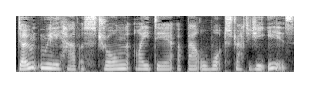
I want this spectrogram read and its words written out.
don't really have a strong idea about what strategy is.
